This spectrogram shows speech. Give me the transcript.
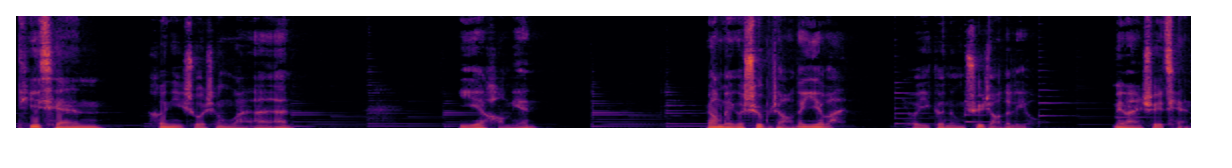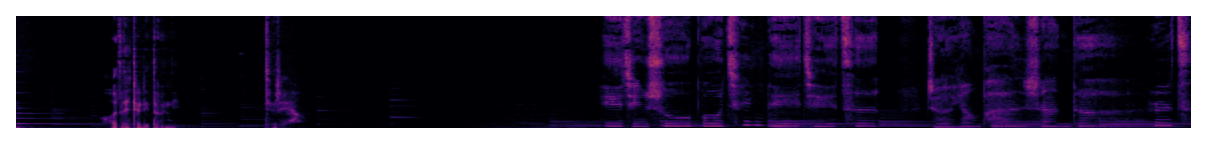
提前和你说声晚安安，一夜好眠。让每个睡不着的夜晚，有一个能睡着的理由。每晚睡前，我在这里等你。就这样。已经数不清第几次这样蹒跚的日子。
